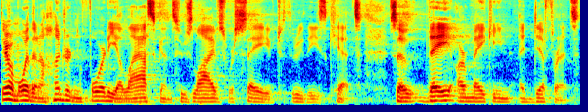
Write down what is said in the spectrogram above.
there are more than 140 Alaskans whose lives were saved through these kits. So they are making a difference.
